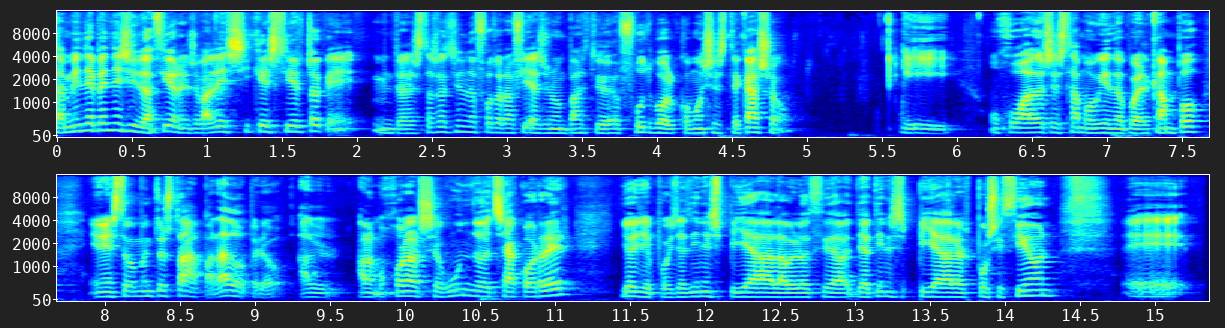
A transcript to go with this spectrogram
También depende de situaciones, ¿vale? Sí que es cierto que mientras estás haciendo fotografías en un partido de fútbol, como es este caso, y un jugador se está moviendo por el campo, en este momento está parado, pero a lo mejor al segundo echa a correr y oye, pues ya tienes pillada la velocidad, ya tienes pillada la exposición, eh,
